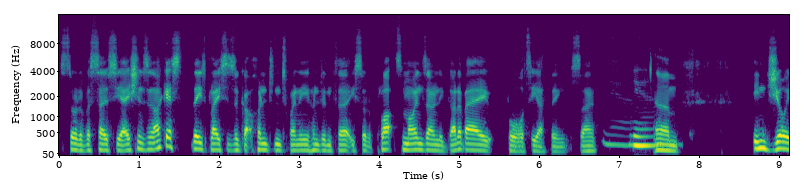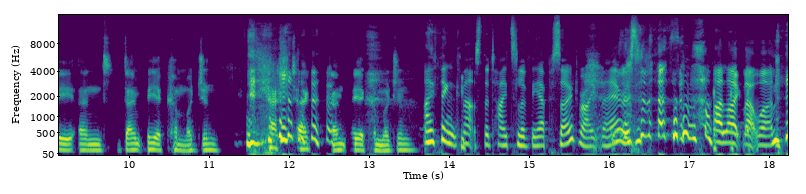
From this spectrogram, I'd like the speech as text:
sort of associations. And I guess these places have got 120, 130 sort of plots. Mine's only got about 40, I think. So yeah. Yeah. um, enjoy it and don't be a curmudgeon. Hashtag don't be a curmudgeon. I think that's the title of the episode right there. Isn't I like that one.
